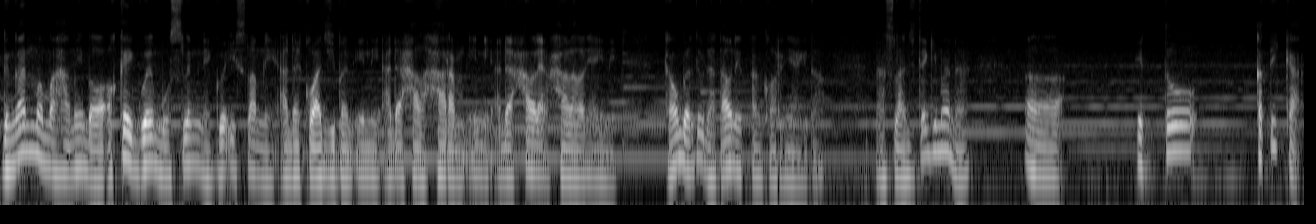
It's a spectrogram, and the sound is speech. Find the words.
dengan memahami bahwa oke okay, gue muslim nih gue Islam nih ada kewajiban ini ada hal haram ini ada hal yang halalnya ini. Kamu berarti udah tahu nih tentang core-nya gitu. Nah selanjutnya gimana? Uh, itu ketika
